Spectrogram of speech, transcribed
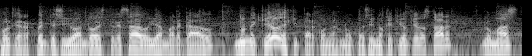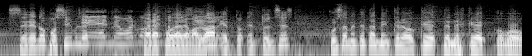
porque de repente si yo ando estresado y amargado no me quiero desquitar con las notas sino que yo quiero estar lo más sereno posible es el mejor para poder evaluar. Posible. Entonces justamente también creo que tenés que como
